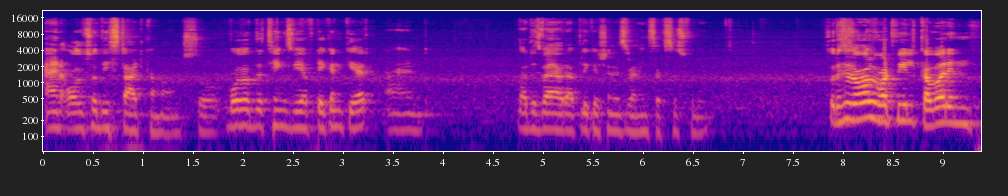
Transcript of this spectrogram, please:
and also the start command. So both of the things we have taken care and that is why our application is running successfully. So this is all what we'll cover in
